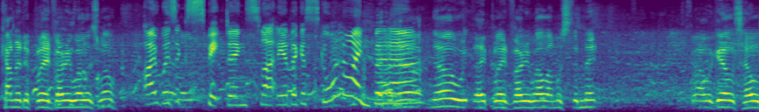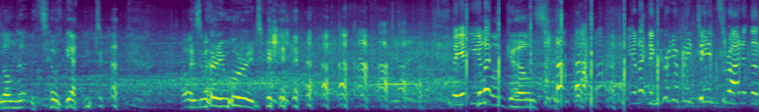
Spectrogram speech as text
Canada played very well as well. I was expecting slightly a bigger scoreline, but uh, no, no, they played very well, I must admit. Our girls held on until the end. I was very worried. But you, you Come look on, girls. you looked incredibly tense right at the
